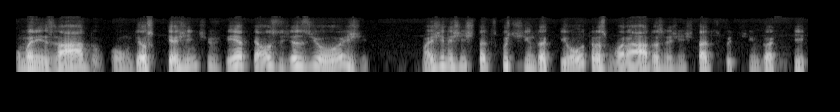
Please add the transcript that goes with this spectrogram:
humanizado, ou um Deus que a gente vê até os dias de hoje. Imagina, a gente está discutindo aqui outras moradas, a gente está discutindo aqui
